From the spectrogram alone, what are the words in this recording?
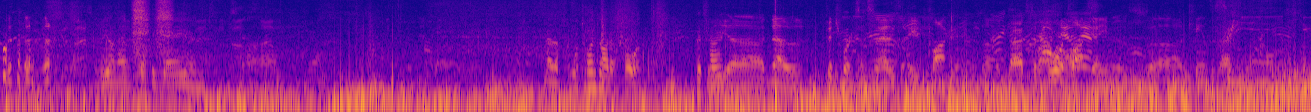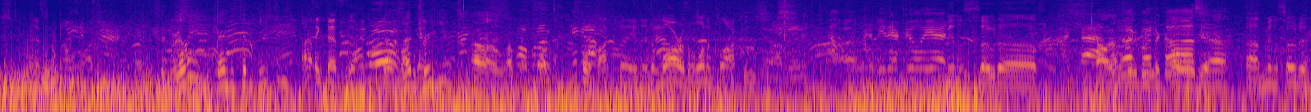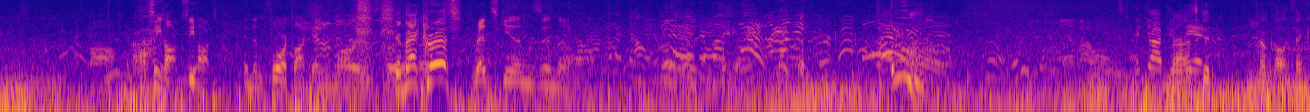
we don't have a second game and. Um, now, the, which one's on at four? Pittsburgh. The, uh, no, Pittsburgh Cincinnati's the 8 o'clock game tonight. That's the 4 o'clock game is uh, Kansas City, Houston. That's what I want to watch tonight. Really? Kansas City, Houston? I think that's the 4 Does that o'clock intrigue you? Oh, okay. 4 o'clock today. And then tomorrow, the 1 o'clock is Be there, Julian. Minnesota, Oh, that's gonna be the cold. Yeah. uh, Minnesota and Seahawks, Seahawks. And then 4 o'clock game tomorrow is the Get back, Chris. Uh, Redskins and the Good job, Julian. No, that's good. No call, I think.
